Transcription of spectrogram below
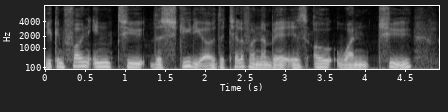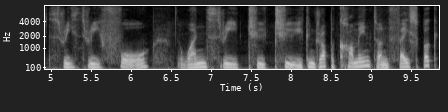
You can phone into the studio. The telephone number is 012 334 1322. You can drop a comment on Facebook.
